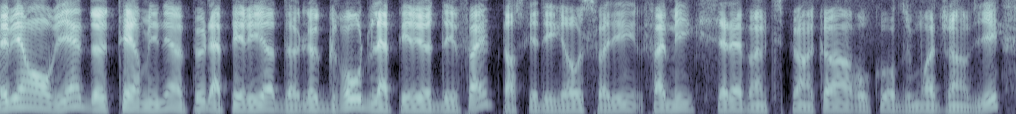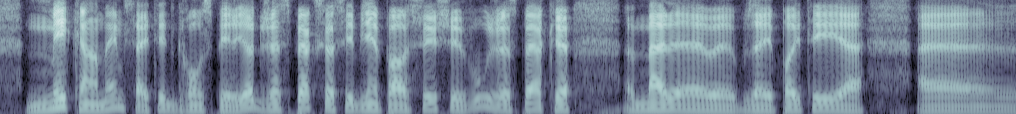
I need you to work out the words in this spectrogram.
Eh bien, on vient de terminer un peu la période, le gros de la période des fêtes, parce qu'il y a des grosses familles, qui célèbrent un petit peu encore au cours du mois de janvier, mais quand même, ça a été une grosse période. J'espère que ça s'est bien passé chez vous. J'espère que euh, mal, euh, vous n'avez pas été euh,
